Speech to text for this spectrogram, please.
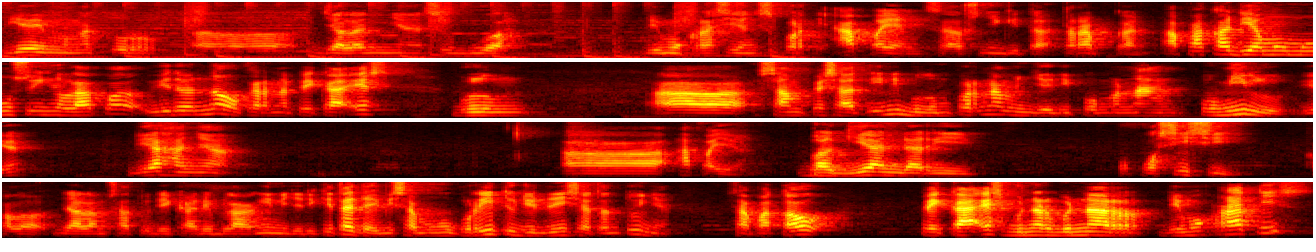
dia yang mengatur uh, jalannya sebuah demokrasi yang seperti apa yang seharusnya kita terapkan. Apakah dia mau mengusung hilafah? We don't know karena PKS belum uh, sampai saat ini belum pernah menjadi pemenang pemilu ya. Dia hanya uh, apa ya? bagian dari oposisi kalau dalam satu dekade belakang ini. Jadi kita tidak bisa mengukur itu di Indonesia tentunya. Siapa tahu PKS benar-benar demokratis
